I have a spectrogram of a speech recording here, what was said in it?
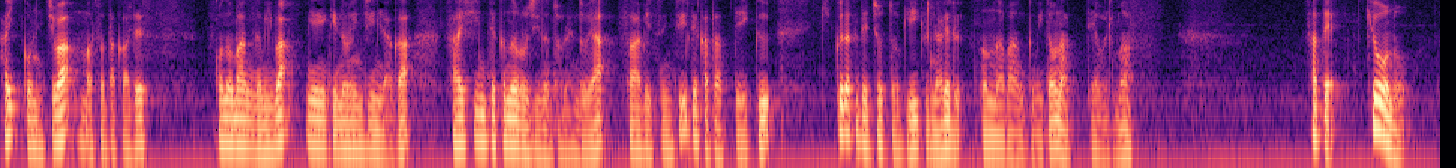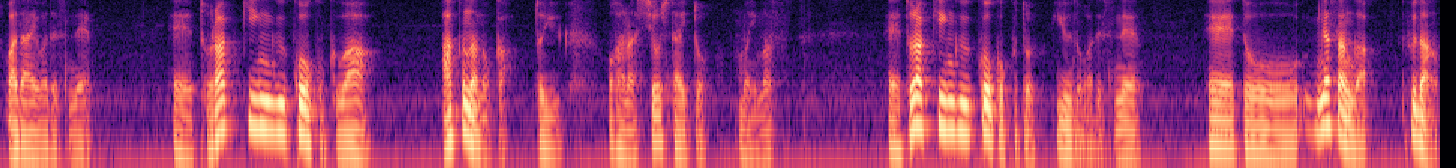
はい、こんにちは、正隆です。この番組は現役のエンジニアが最新テクノロジーのトレンドやサービスについて語っていく、聞くだけでちょっとギークになれる、そんな番組となっております。さて、今日の話題はですね、えトラッキング広告は悪なのかというお話をしたいと思います。えトラッキング広告というのはですね、えっ、と、皆さんが普段、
